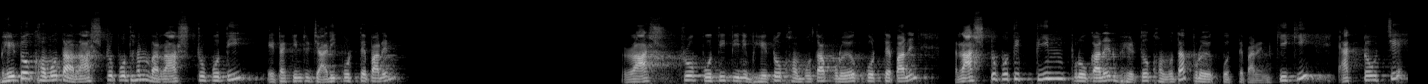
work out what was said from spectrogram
ভেটো ক্ষমতা রাষ্ট্রপ্রধান বা রাষ্ট্রপতি এটা কিন্তু জারি করতে পারেন। রাষ্ট্রপতি তিনি ভেটো ক্ষমতা প্রয়োগ করতে পারেন। রাষ্ট্রপতি তিন প্রকারের ভেটো ক্ষমতা প্রয়োগ করতে পারেন। কি কি? একটা হচ্ছে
